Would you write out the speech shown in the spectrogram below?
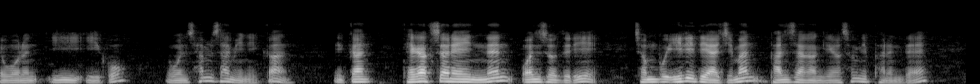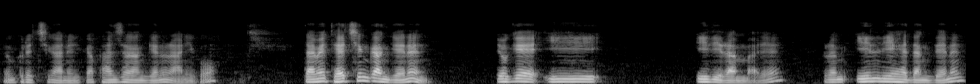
요거는 2, 2고 요건 3, 3이니까 그러니까 대각선에 있는 원소들이 전부 1이 돼야지만 반사관계가 성립하는데 그렇지가 않으니까 반사관계는 아니고 그 다음에 대칭관계는 요게 2, 1이란 말이에요. 그럼 1, 2에 해당되는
